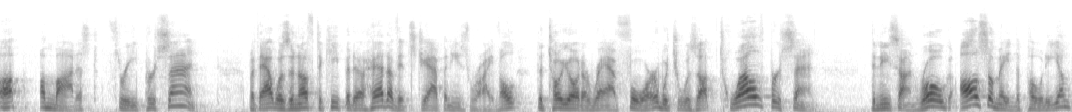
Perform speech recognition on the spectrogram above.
up a modest 3%. But that was enough to keep it ahead of its Japanese rival, the Toyota RAV4, which was up 12%. The Nissan Rogue also made the podium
